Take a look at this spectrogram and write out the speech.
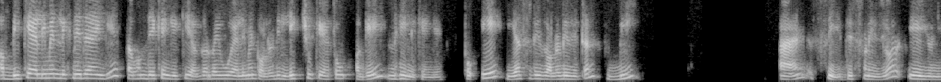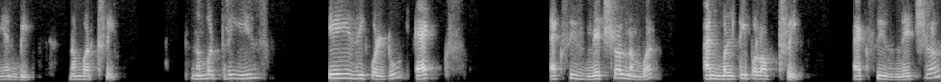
अब b के एलिमेंट लिखने जाएँगे तब हम देखेंगे कि अगर भाई वो एलिमेंट ऑलरेडी लिख चुके हैं तो अगेन नहीं लिखेंगे तो a yes it is already written b and c this one is your a union b number 3 number 3 is a is equal to x. X is natural number and multiple of 3 x is natural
